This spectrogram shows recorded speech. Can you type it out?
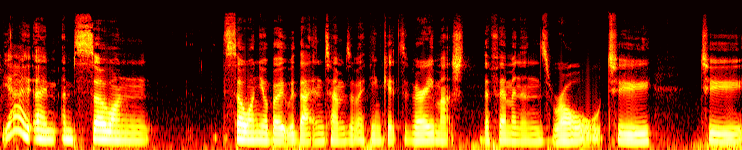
Yeah, I- I'm I'm so on so on your boat with that in terms of I think it's very much the feminine's role to to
